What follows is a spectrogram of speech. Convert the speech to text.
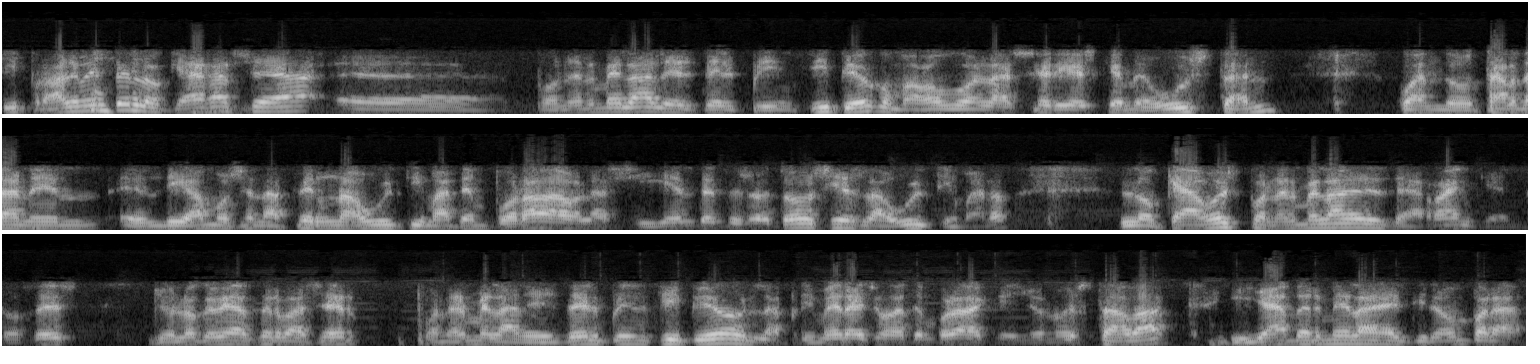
y probablemente lo que haga sea eh, ponérmela desde el principio, como hago con las series que me gustan, cuando tardan en, en, digamos, en hacer una última temporada o la siguiente, sobre todo si es la última, ¿no? Lo que hago es ponérmela desde arranque. Entonces, yo lo que voy a hacer va a ser ponérmela desde el principio, en la primera y segunda temporada que yo no estaba, y ya vermela del tirón para,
